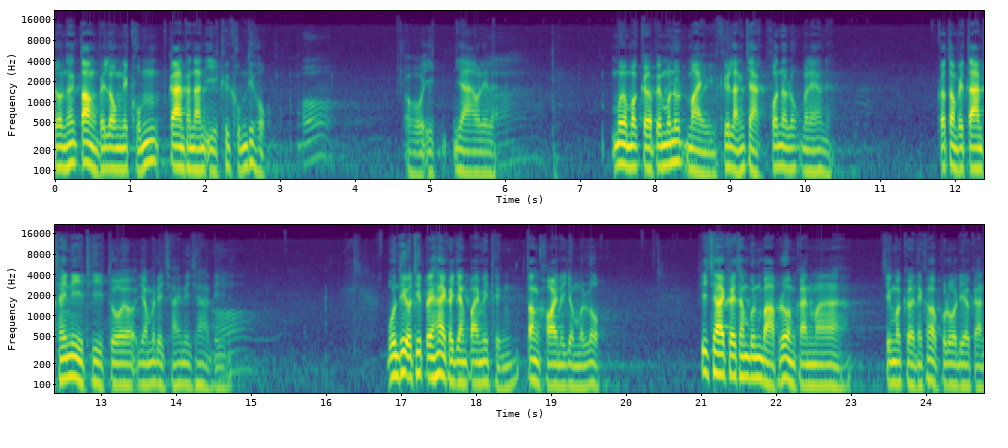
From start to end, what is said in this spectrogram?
รวมทั้งต้องไปลงในขุมการพนันอีกคือขุมที่หกโอ้โอ้โหอีกยาวเลยล่ะ เมื่อมาเกิดเป็นมนุษย์ใหม่ คือหลังจากพ้นนรกมาแล้วเนี่ย ก็ต้องไปตามใช้หนี้ที่ตัวยังไม่ได้ใช้ในชาตินี้ บุญที่อุทิศไปให้ก็ยังไปไม่ถึง ต้องคอยในยมโลก พี่ชายเคยทำบุญบาปร่วมกันมา จึงมาเกิดในครอบครัวเดียวกัน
